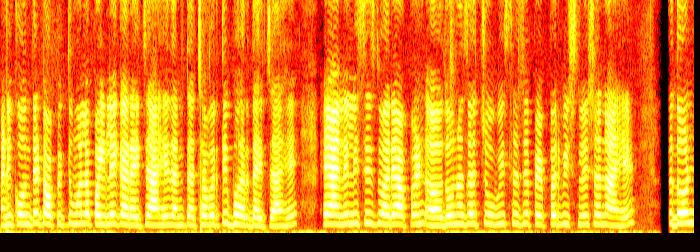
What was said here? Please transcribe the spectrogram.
आणि कोणते टॉपिक तुम्हाला पहिले करायचे आहेत आणि त्याच्यावरती भर द्यायचा आहे. हे ॲनालिसिसद्वारे आपण दोन हजार चोवीसचं जे पेपर विश्लेषण आहे तर दोन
